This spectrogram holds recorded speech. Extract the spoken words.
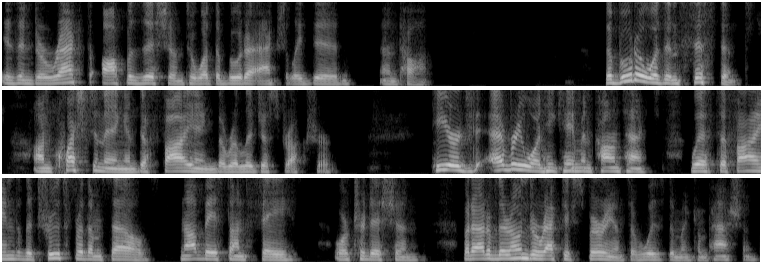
is in direct opposition to what the Buddha actually did and taught. The Buddha was insistent on questioning and defying the religious structure. He urged everyone he came in contact with to find the truth for themselves, not based on faith or tradition, but out of their own direct experience of wisdom and compassion.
